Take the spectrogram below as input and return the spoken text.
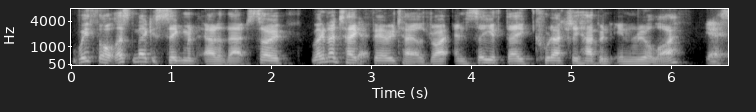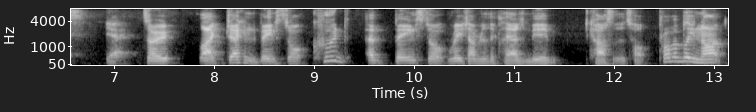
we thought let's make a segment out of that. So we're gonna take Yeah. fairy tales, right, and see if they could actually happen in real life. yes. Yeah. So like Jack and the Beanstalk, could a beanstalk reach up to the clouds and be cast at the top? Probably not,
